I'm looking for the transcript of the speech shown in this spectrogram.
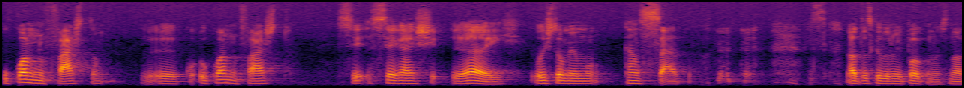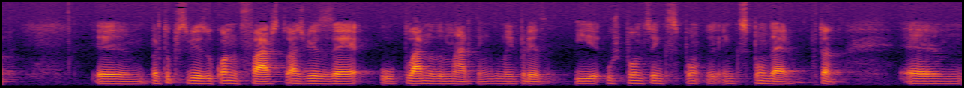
o quão nefasto, uh, o quão nefasto se, se gajo, ai, hoje estou mesmo cansado. Nota-se que eu dormi pouco, não se nota. Ehm, para tu perceberes o quão nefasto às vezes é o plano de marketing de uma empresa e os pontos em que se, em que se ponderam. Portanto, ehm,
